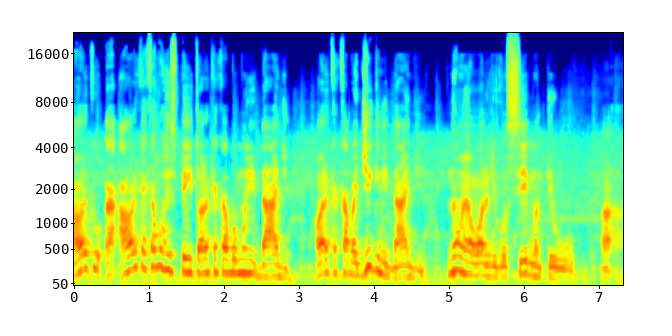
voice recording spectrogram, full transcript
a hora que, a, a hora que acaba o respeito, a hora que acaba a humanidade, a hora que acaba a dignidade, não é a hora de você manter o. a-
